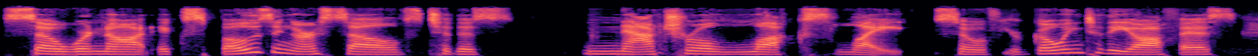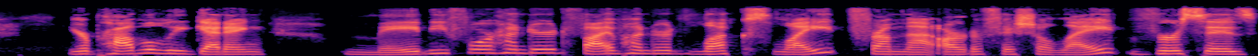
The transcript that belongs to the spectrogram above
So we're not exposing ourselves to this natural lux light. So if you're going to the office you're probably getting maybe 400, 500 lux light from that artificial light versus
